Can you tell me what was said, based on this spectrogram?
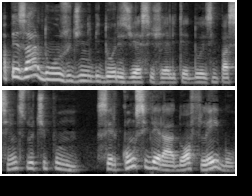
Apesar do uso de inibidores de SGLT2 em pacientes do tipo 1 ser considerado off-label,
